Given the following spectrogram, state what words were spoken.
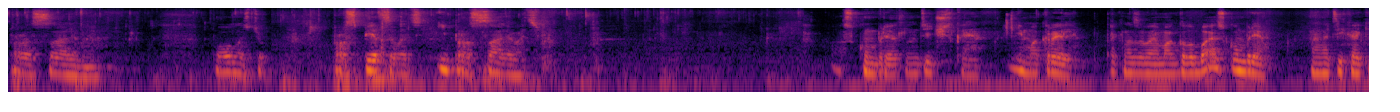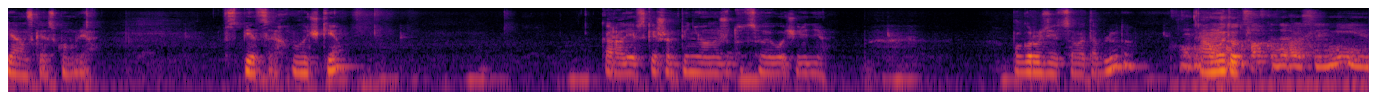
просаливаем. Полностью проспецивать и просаливать. Скумбрия атлантическая и макрель так называемая голубая скумбрия, она тихоокеанская скумбрия. В специях в лучке. Королевские шампиньоны ждут своей очереди погрузиться в это блюдо. А мы тут с людьми,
